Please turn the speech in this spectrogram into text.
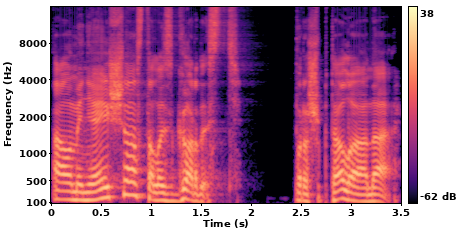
а у меня ещё осталась гордость», – прошептала она.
